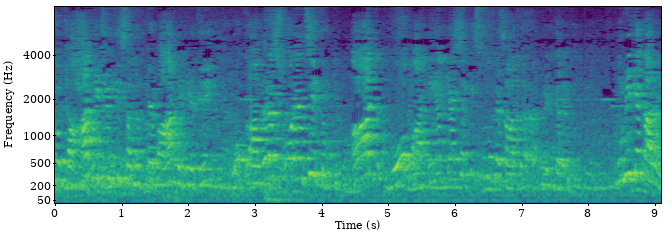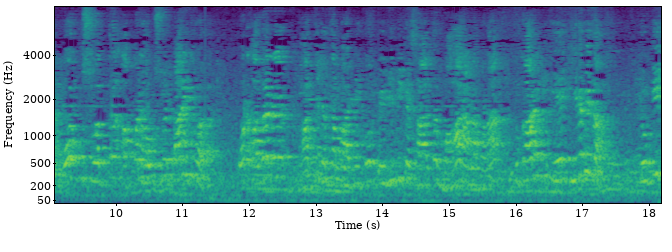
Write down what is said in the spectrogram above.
जो बाहर निकली थी संसद के बाहर निकली थी, वो कांग्रेस और एनसी थी आज वो पार्टियाँ कैसे किस मुँह के साथ ट्वीट करेंगी? उन्हीं के कारण, और उस वक्त अपर हाउस में पारित हुआ था। और अगर भारतीय जनता पार्टी को पीडीपी के साथ बाहर आना पड़ा तो कारण ये ये भी था, क्योंकि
